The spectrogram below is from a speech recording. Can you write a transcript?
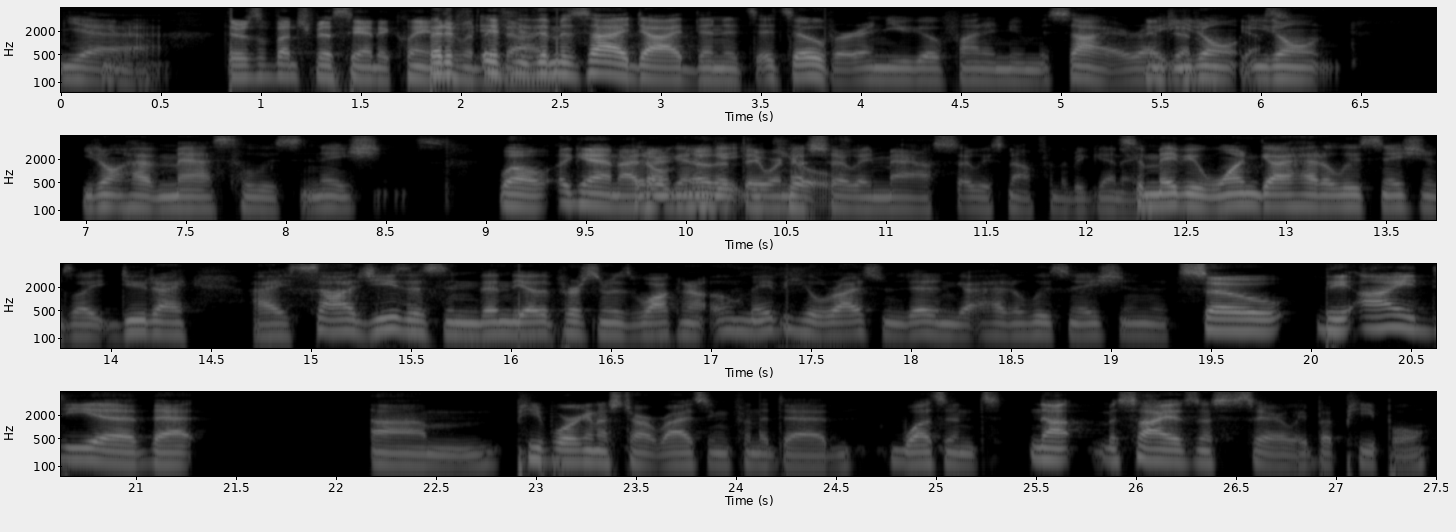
yeah there's a bunch of messianic claims but if, if died. the messiah died then it's it's over and you go find a new messiah right you don't you don't you don't have mass hallucinations well, again, I don't know that they were killed. necessarily mass, at least not from the beginning. So maybe one guy had hallucinations, like, dude, I, I saw Jesus, and then the other person was walking around. Oh, maybe he'll rise from the dead, and got had hallucination. So the idea that um, people were going to start rising from the dead wasn't not messiahs necessarily, but people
